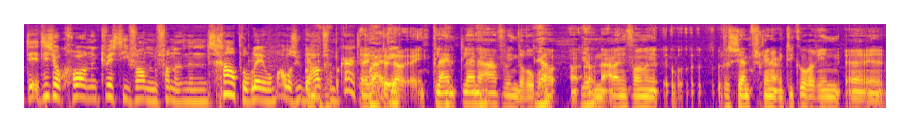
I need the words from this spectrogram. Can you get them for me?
het is ook gewoon een kwestie van, van een schaalprobleem... om alles überhaupt van elkaar te krijgen. Een kleine, kleine aanvulling daarop. Ja, ja. Naar aanleiding van een recent verschenen artikel... waarin, uh, ik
